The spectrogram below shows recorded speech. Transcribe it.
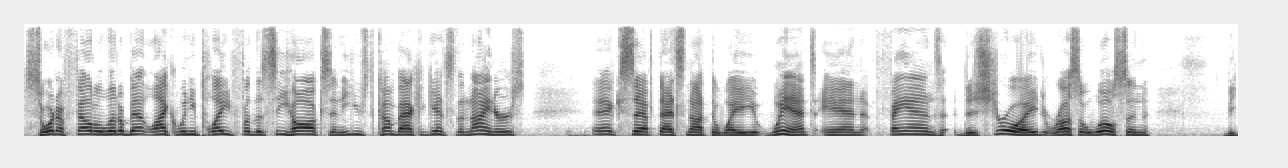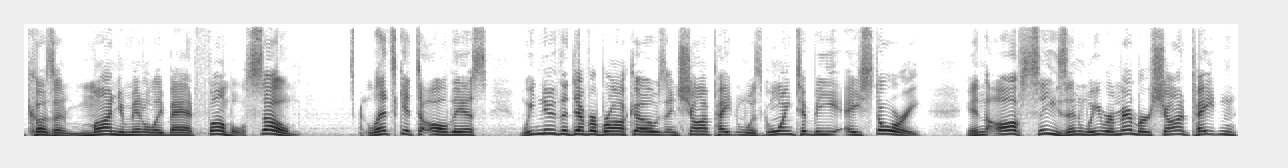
sort of felt a little bit like when he played for the Seahawks and he used to come back against the Niners, except that's not the way it went. And fans destroyed Russell Wilson because of a monumentally bad fumble. So let's get to all this. We knew the Denver Broncos and Sean Payton was going to be a story. In the offseason, we remember Sean Payton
